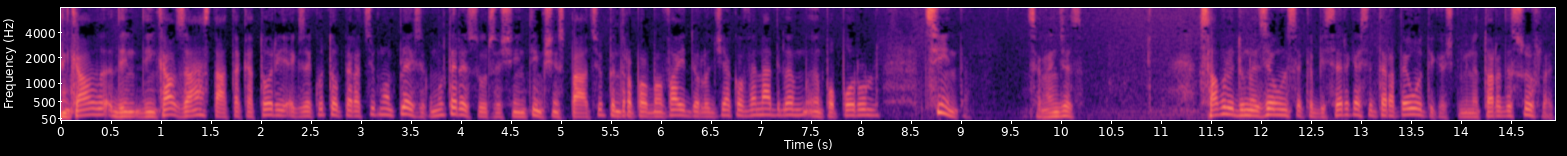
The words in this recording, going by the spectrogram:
Din cauza, din, din cauza asta, atacatorii execută operațiuni complexe, cu multe resurse și în timp și în spațiu, pentru a promova ideologia convenabilă în, în poporul țintă. Înțelegeți? Slavă lui Dumnezeu însă că biserica este terapeutică și luminătoare de suflet.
